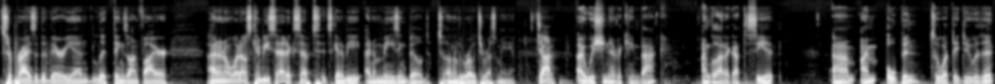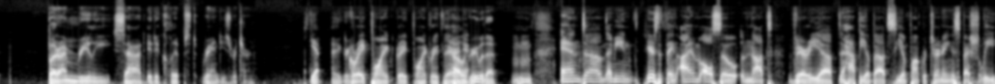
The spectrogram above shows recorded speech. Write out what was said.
surprise at the very end lit things on fire. I don't know what else can be said except it's going to be an amazing build to, on the road to WrestleMania. John. I wish he never came back. I'm glad I got to see it. Um, I'm open to what they do with it, but I'm really sad it eclipsed Randy's return. Yeah, I agree. Great point. Great point right there. I'll agree with that. hmm And um, I mean, here's the thing: I'm also not very uh, happy about CM Punk returning, especially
